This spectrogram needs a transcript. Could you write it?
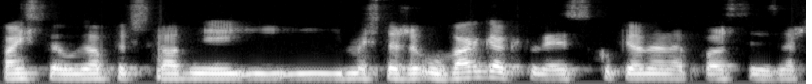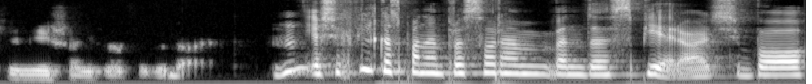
państw Europy Wschodniej i, myślę, że uwaga, która jest skupiona na Polsce jest znacznie mniejsza niż nam się wydaje. Mhm. Ja się chwilkę z panem profesorem będę spierać, bo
